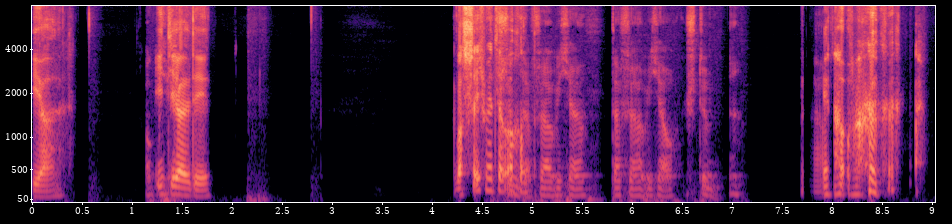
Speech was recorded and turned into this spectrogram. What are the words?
Ideal. Okay. Ideal D. Was soll ich mit der Stimmt, machen? dafür habe ich ja, dafür habe ich ja auch gestimmt. Ne? Genau.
